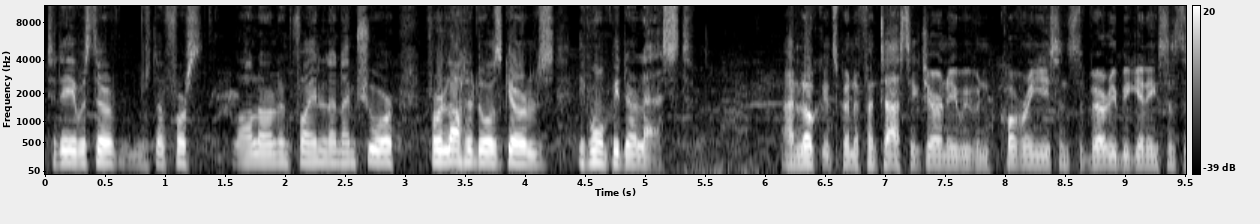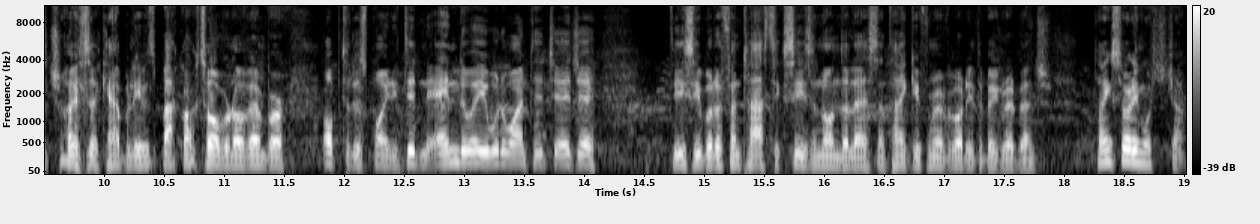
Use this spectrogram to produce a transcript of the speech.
today was their, was their first All Ireland final, and I'm sure for a lot of those girls, it won't be their last. And look, it's been a fantastic journey. We've been covering you since the very beginning, since the trials. I can't believe it's back October, November, up to this point. It didn't end the way you would have wanted, JJ. Deasy, but a fantastic season nonetheless. And thank you from everybody at the Big Red Bench. Thanks very much, Chuck.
